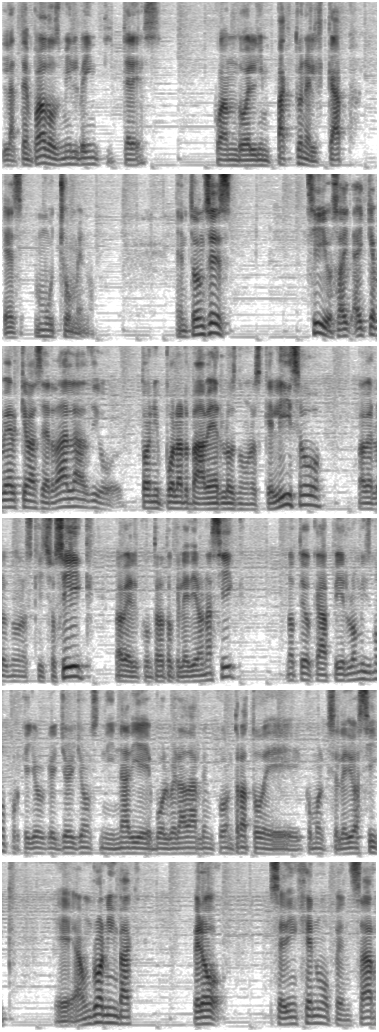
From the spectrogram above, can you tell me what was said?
la temporada 2023, cuando el impacto en el cap es mucho menor. Entonces, sí, o sea, hay, que ver qué va a hacer Dallas. Digo, Tony Pollard va a ver los números que él hizo, va a ver los números que hizo Zeke, va a ver el contrato que le dieron a Zeke. No tengo que pedir lo mismo porque yo creo que Jerry Jones ni nadie volverá a darle un contrato de como el que se le dio a Zeke eh, a un running back. Pero sería ingenuo pensar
